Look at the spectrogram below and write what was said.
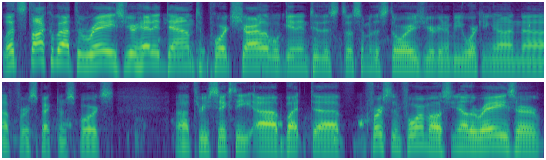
let's talk about the Rays. You're headed down to Port Charlotte. We'll get into some of the stories you're going to be working on uh, for Spectrum Sports uh, 360. Uh, but first and foremost, you know the Rays are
